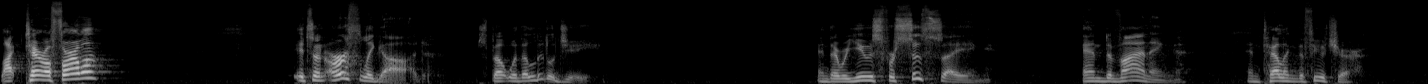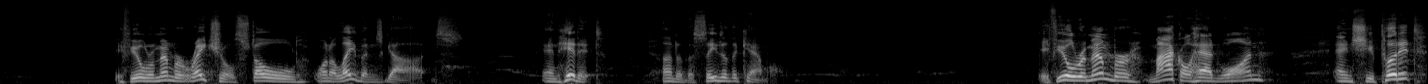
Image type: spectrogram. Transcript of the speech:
like terra firma, it's an earthly God, spelt with a little g and they were used for soothsaying and divining and telling the future. If you'll remember, Rachel stole one of Laban's gods and hid it under the seat of the camel. If you'll remember, Michal had one and she put it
